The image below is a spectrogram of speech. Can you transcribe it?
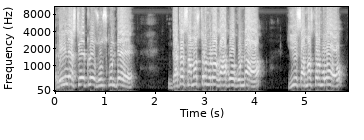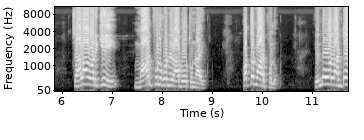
రియల్ ఎస్టేట్లో చూసుకుంటే గత సంవత్సరంలో కాకోకుండా ఈ సంవత్సరంలో చాలా వరకు మార్పులు కొన్ని రాబోతున్నాయి. కొత్త మార్పులు. ఎందువల్ల అంటే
